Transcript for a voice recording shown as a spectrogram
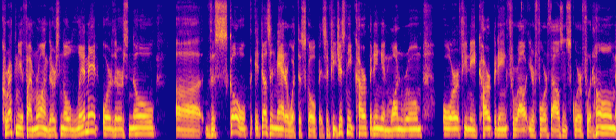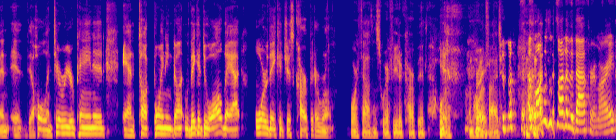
correct me if I'm wrong, there's no limit or there's no uh, the scope. It doesn't matter what the scope is. If you just need carpeting in one room, or if you need carpeting throughout your 4,000 square foot home and it, the whole interior painted and tuck pointing done, they could do all that, or they could just carpet a room. 4,000 square feet of carpet. Yeah. I'm horrified. as long as it's not in the bathroom, all right?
